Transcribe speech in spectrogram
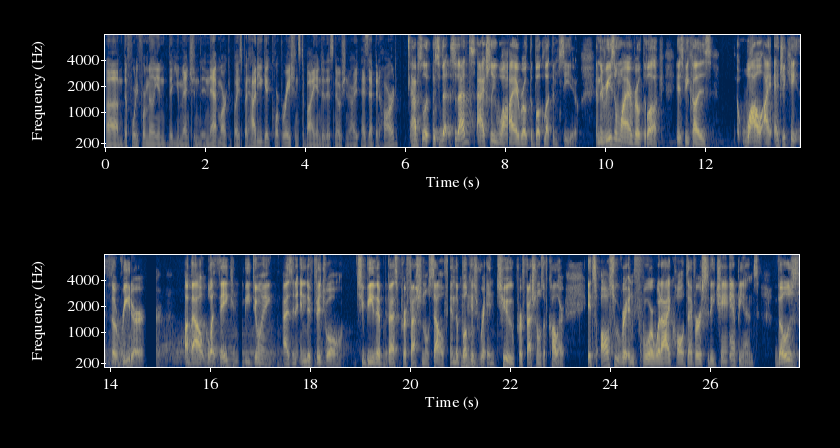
um, the 44 million that you mentioned in that marketplace. But how do you get corporations to buy into this notion? Are, has that been hard? Absolutely. So that so that's actually why I wrote the book, Let Them See You. And the reason why I wrote the book is because while I educate the reader about what they can be doing as an individual to be their best professional self. And the book mm-hmm. is written to professionals of color. It's also written for what I call diversity champions, those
